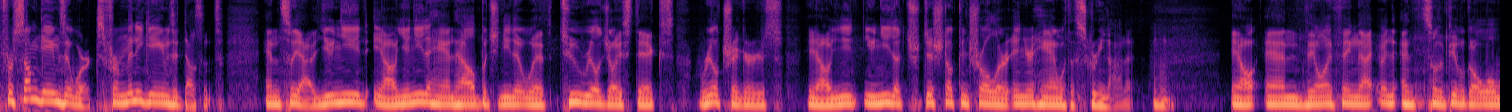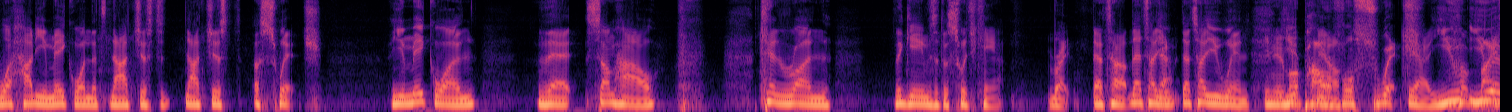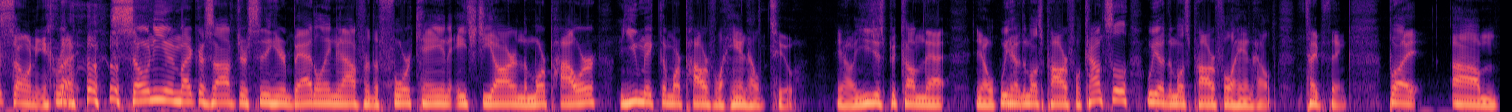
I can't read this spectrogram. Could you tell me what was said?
For some games it works. For many games it doesn't. And so yeah, you need you know you need a handheld, but you need it with two real joysticks, real triggers. You know you need you need a traditional controller in your hand with a screen on it. Mm-hmm. You know, and the only thing that and, and so the people go, well, what, how do you make one that's not just not just a switch? You make one that somehow can run the games that the Switch can't. Right. That's how that's how Yeah. you that's how you win. You need a more know, powerful Switch. yeah, you- you by have- Sony. right. Sony and Microsoft are sitting here battling now for the 4K and HDR and the more power. You make the more powerful handheld too. You know, you just become that. You know, we have the most powerful console. We have the most powerful handheld type thing. But um,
